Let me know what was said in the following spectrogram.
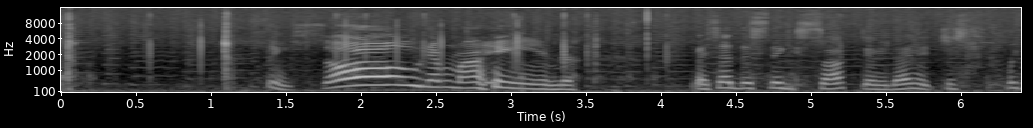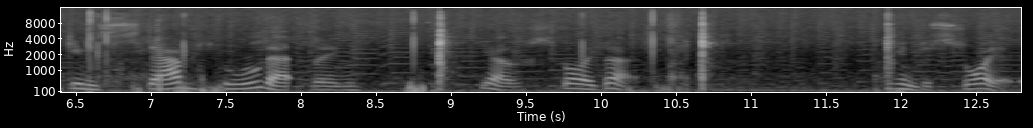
This thing so... Never mind. I said this thing sucked and then it just freaking stabbed through that thing. Yeah, just go like that. You can destroy it.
